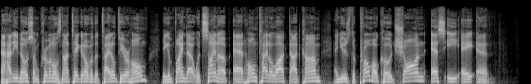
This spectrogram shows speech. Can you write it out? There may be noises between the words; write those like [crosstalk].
Now, how do you know some criminal is not taking over the title to your home? You can find out with sign up at HometitleLock.com and use the promo code Sean, S E A N.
